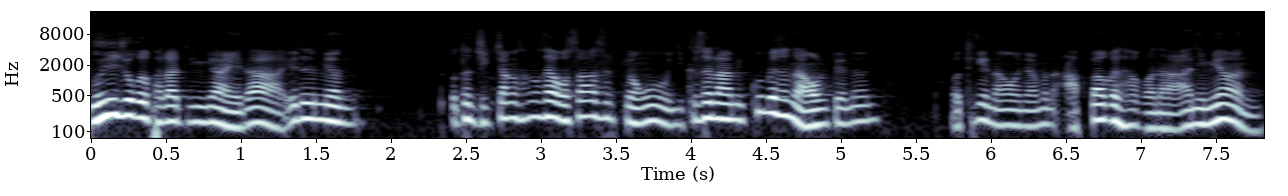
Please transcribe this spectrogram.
은유적으로 받아들인 게 아니라 예를 들면 어떤 직장 상사하고 싸웠을 경우 그 사람이 꿈에서 나올 때는 어떻게 나오냐면 압박을 하거나 아니면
